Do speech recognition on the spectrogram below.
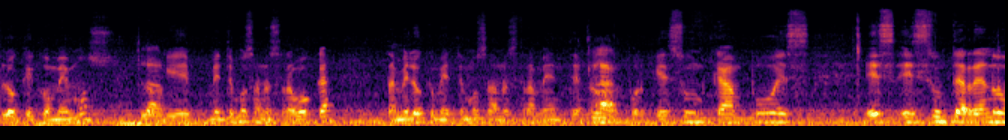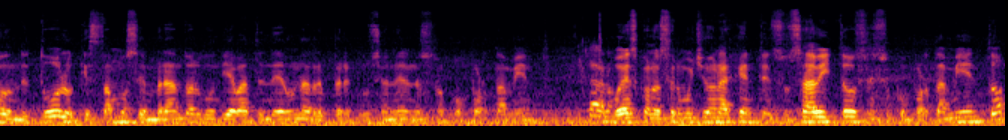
lo que comemos, Claro. lo que metemos a nuestra boca, también lo que metemos a nuestra mente, ¿no? Claro. Porque es un campo, es, es, es un terreno donde todo lo que estamos sembrando algún día va a tener una repercusión en nuestro comportamiento. claro. Puedes conocer mucho de una gente en sus hábitos, en su comportamiento,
